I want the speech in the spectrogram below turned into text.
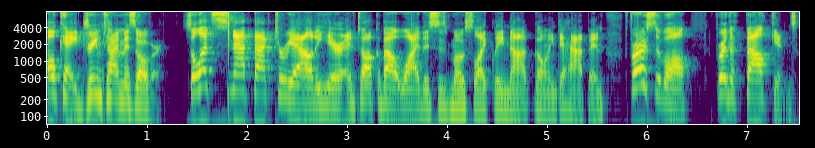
Okay, dream time is over. So let's snap back to reality here and talk about why this is most likely not going to happen. First of all, for the Falcons,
